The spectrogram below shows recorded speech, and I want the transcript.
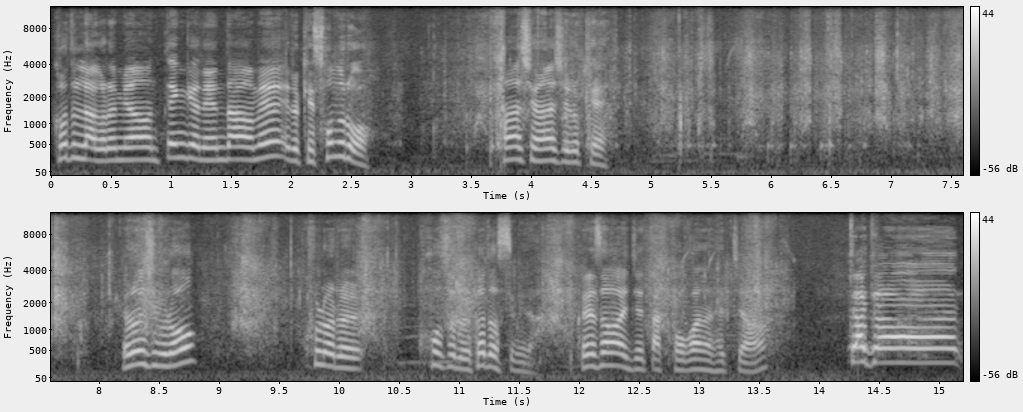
걷으려 그러면 땡겨낸 다음에 이렇게 손으로 하나씩 하나씩 이렇게 이런 식으로 쿨러를 호스를 걷었습니다. 그래서 이제 딱 보관을 했죠. 짜잔!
